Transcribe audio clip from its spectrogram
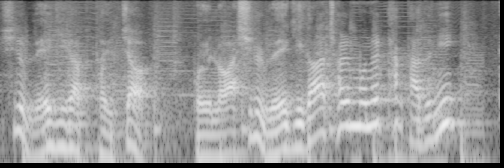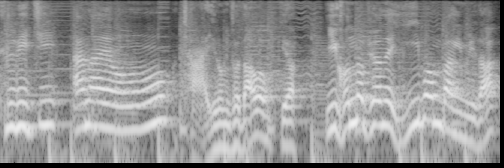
실외기가 붙어 있죠. 보일러와 실외기가 철문을 탁 닫으니 틀리지 않아요. 자, 이러면서 나와 볼게요. 이 건너편에 2번 방입니다.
